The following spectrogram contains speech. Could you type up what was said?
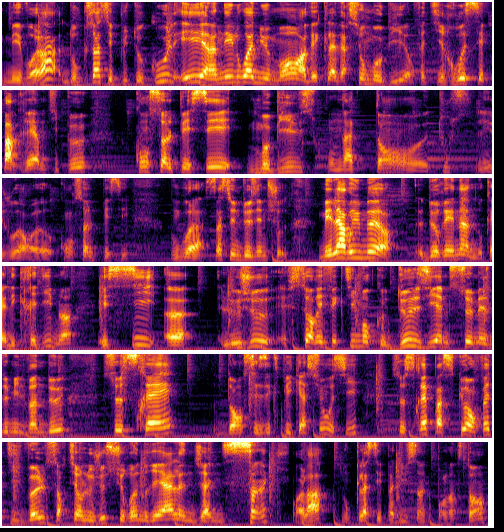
Mais voilà, donc ça c'est plutôt cool. Et un éloignement avec la version mobile. En fait, ils resépareraient un petit peu console PC, mobile, ce qu'on attend euh, tous les joueurs euh, console PC. Donc voilà, ça c'est une deuxième chose. Mais la rumeur de Renan, donc elle est crédible. Hein. et si euh, le jeu sort effectivement que deuxième semestre 2022, ce serait dans ses explications aussi, ce serait parce qu'en fait, ils veulent sortir le jeu sur Unreal Engine 5. Voilà, donc là, c'est pas du 5 pour l'instant.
